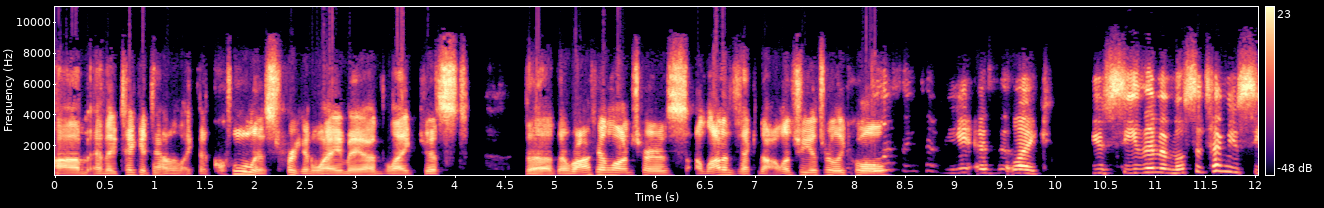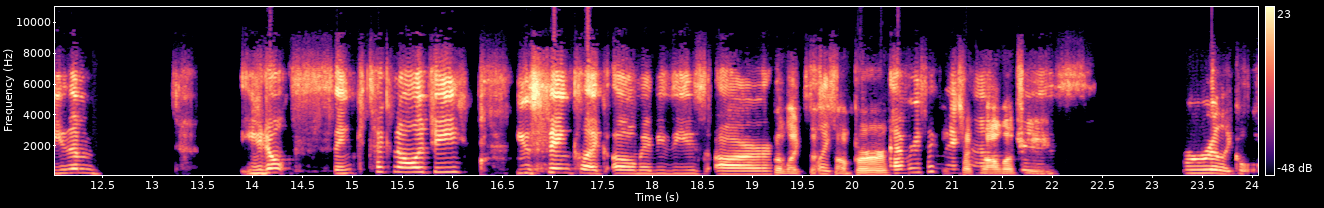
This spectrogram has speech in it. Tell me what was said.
um, and they take it down in like the coolest freaking way, man. Like just the the rocket launchers. A lot of technology is really The cool. coolest thing to me is that like you see them, and most of the time you see them, you don't think technology. You think like, oh, maybe these are But like the like, thumper, everything the they technology. have is really cool.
